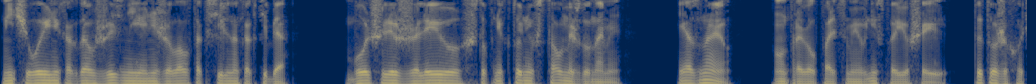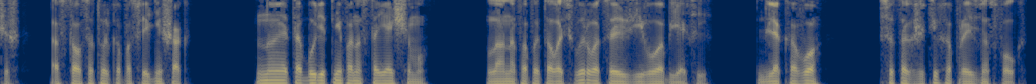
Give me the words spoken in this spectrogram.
«Ничего и никогда в жизни я не желал так сильно, как тебя. Больше лишь жалею, чтоб никто не встал между нами. Я знаю, он провел пальцами вниз по ее шее. «Ты тоже хочешь. Остался только последний шаг. Но это будет не по-настоящему». Лана попыталась вырваться из его объятий. «Для кого?» Все так же тихо произнес Фолк.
